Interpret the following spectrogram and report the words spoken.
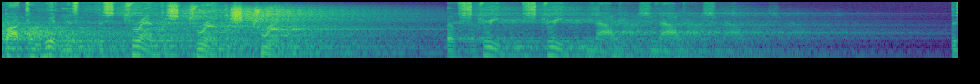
about to witness the strength, the strength, the strength of street, street knowledge, knowledge. The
